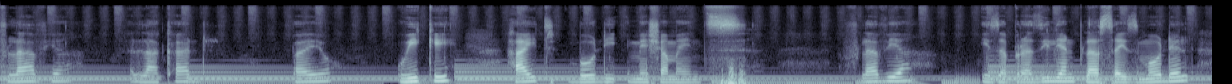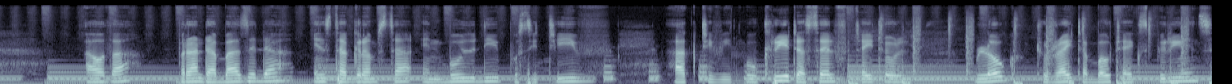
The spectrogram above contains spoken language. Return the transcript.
Fluvia Lacerda Bio Wiki Height Body Measurements Flavia is a Brazilian plus size model, author, brand ambassador, Instagram star, and body positive activist who create a self-titled blog to write about her experience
